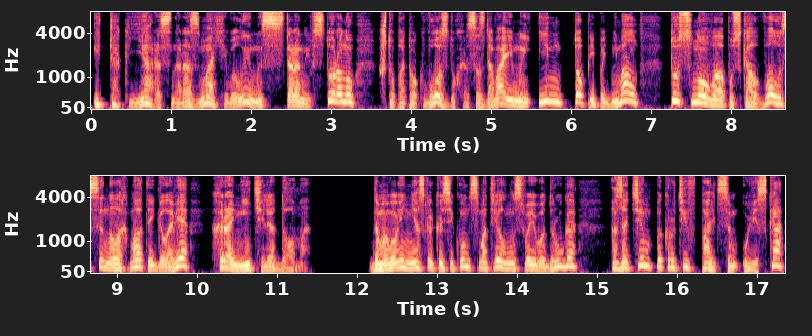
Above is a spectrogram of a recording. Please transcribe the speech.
и так яростно размахивал им из стороны в сторону, что поток воздуха, создаваемый им, то приподнимал, то снова опускал волосы на лохматой голове хранителя дома. Домовой несколько секунд смотрел на своего друга, а затем, покрутив пальцем у виска,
